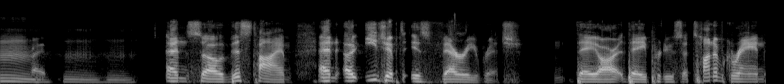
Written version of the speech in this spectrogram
Mm, right. Mm-hmm. And so this time, and uh, Egypt is very rich. They are they produce a ton of grain.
